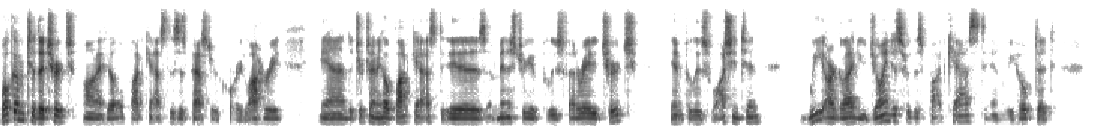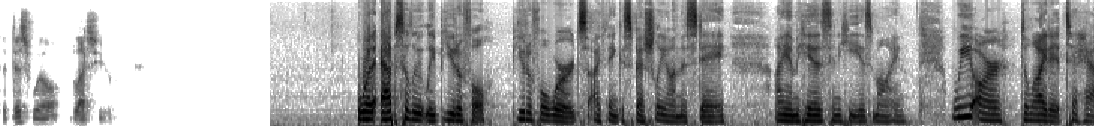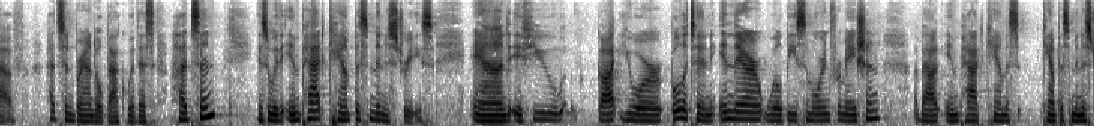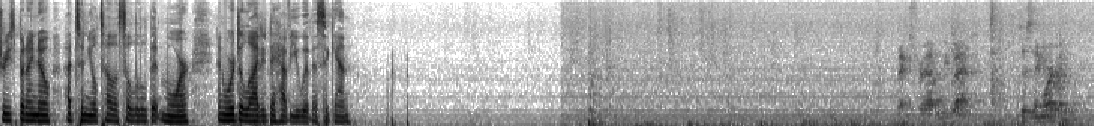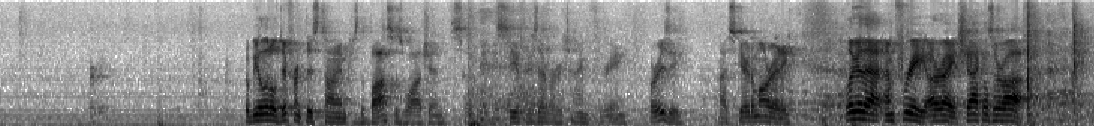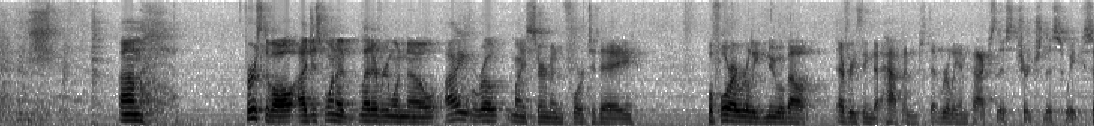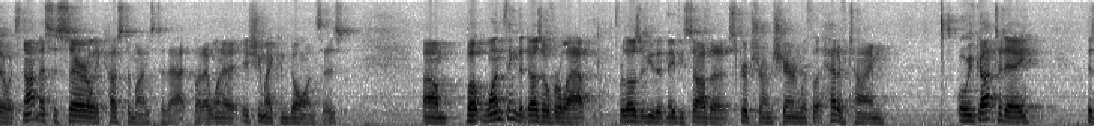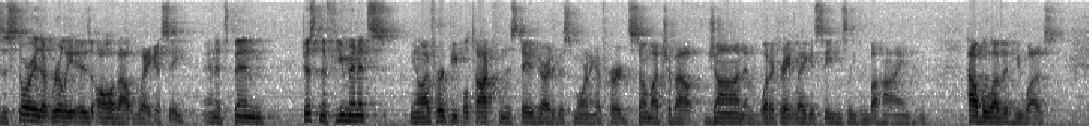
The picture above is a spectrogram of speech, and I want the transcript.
Welcome to the Church on a Hill podcast. This is Pastor Corey Lahery, and the Church on a Hill podcast is a ministry of Palouse Federated Church in Palouse, Washington. We are glad you joined us for this podcast, and we hope that, that this will bless you. What absolutely beautiful, beautiful words, I think, especially on this day. I am His and He is mine. We are delighted to have Hudson Brandel back with us. Hudson is with Impact Campus Ministries. And if you got your bulletin in there, will be some more information about Impact Campus, Campus Ministries. But I know, Hudson, you'll tell us a little bit more. And we're delighted to have you with us again. It'll be a little different this time because the boss is watching. So let's see if there's ever a time three. Or is he? I scared him already. Look at that. I'm free. All right. Shackles are off. Um, first of all, I just want to let everyone know I wrote my sermon for today before I really knew about everything that happened that really impacts this church this week. So it's not necessarily customized to that, but I want to issue my condolences. Um, but one thing that does overlap, for those of you that maybe saw the scripture I'm sharing with ahead of time, what we've got today is a story that really is all about legacy. And it's been just in a few minutes you know, I've heard people talk from the stage already this morning. I've heard so much about John and what a great legacy he's leaving behind and how beloved he was.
